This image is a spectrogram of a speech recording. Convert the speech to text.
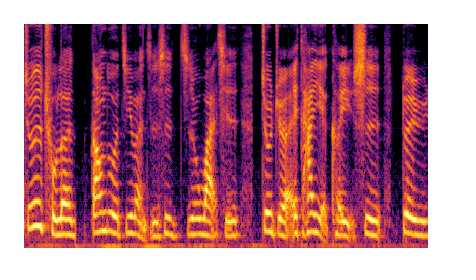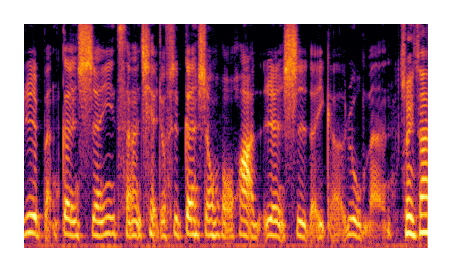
就是除了当做基本知识之外，其实就觉得哎，它也可以是对于日本更深一层，而且就是更生活化的认识的一个入门。所以它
